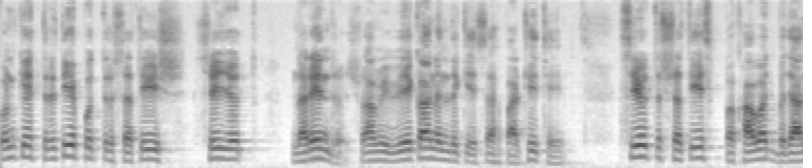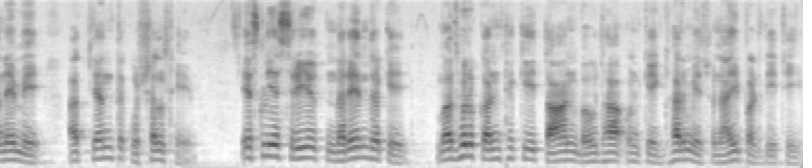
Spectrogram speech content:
उनके तृतीय पुत्र सतीश श्रीयुक्त नरेंद्र, स्वामी विवेकानंद के सहपाठी थे। श्रीयुक्त सतीश पखावज बजाने में अत्यंत कुशल थे। इसलिए श्रीयुक्त नरेंद्र के मधुर कंठ की तान बहुधा उनके घर में सुनाई पड़ती थी।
